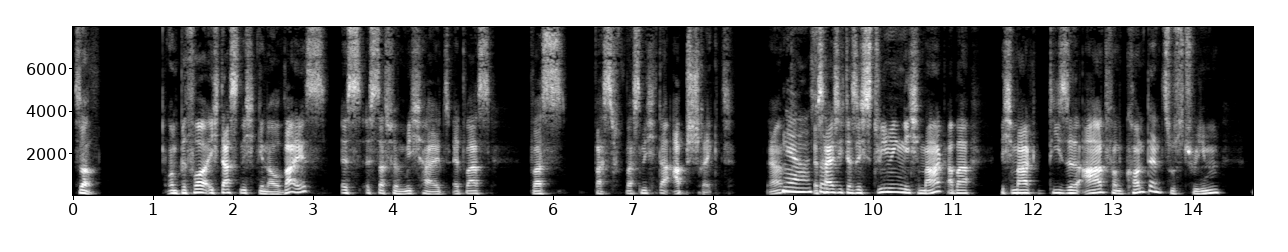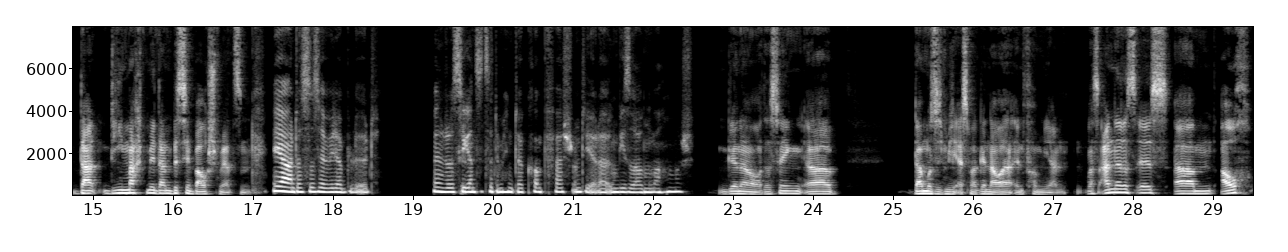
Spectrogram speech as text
So. Und bevor ich das nicht genau weiß, ist, ist das für mich halt etwas, was, was, was mich da abschreckt. Ja. Ja, das heißt nicht, dass ich Streaming nicht mag, aber ich mag diese Art von Content zu streamen, da, die macht mir dann ein bisschen Bauchschmerzen. Ja, das ist ja wieder blöd. Wenn du das die ganze Zeit im Hinterkopf hast und dir da irgendwie Sorgen machen musst. Genau, deswegen, äh, da muss ich mich erstmal genauer informieren. Was anderes ist, ähm, auch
